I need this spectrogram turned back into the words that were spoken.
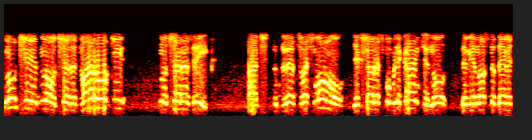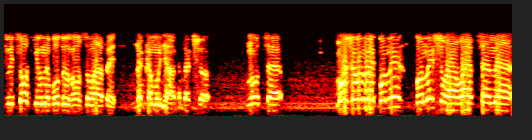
Ну чи ну через два роки, ну через рік. А в 28-му, якщо республіканці, ну 99% не будуть голосувати за комуняк. Так що, ну це може воно і пони, понишло, але це не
